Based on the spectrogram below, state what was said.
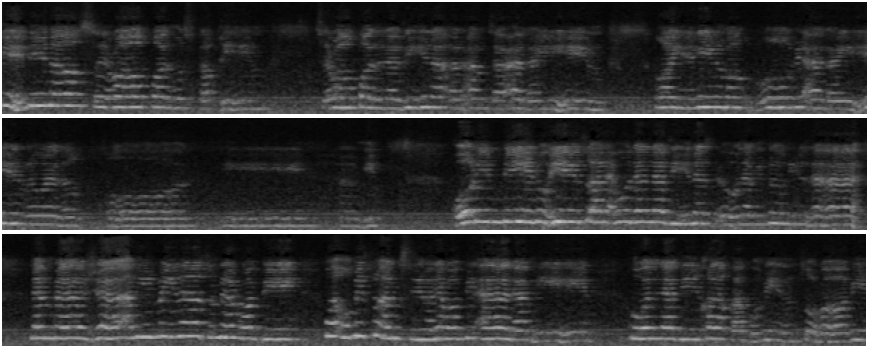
اهدنا الصراط المستقيم. صراط الذين أنعمت عليهم. غير المغضوب عليهم ولا الضالين. آمين. قل إني نهيت أن أعبد الذين يدعون من دون الله. لما جاءني البينات من ربي وأمرت أن أسلم لرب العالمين. هو الذي خلقكم من تراب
